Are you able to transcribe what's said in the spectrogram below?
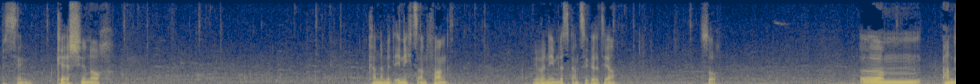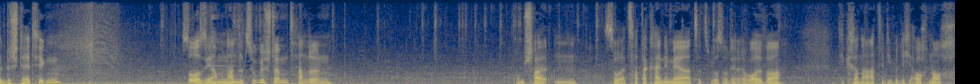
Bisschen Cash hier noch. Kann damit eh nichts anfangen. Wir übernehmen das ganze Geld, ja. So. Ähm, Handel bestätigen. So, Sie haben den Handel zugestimmt. Handeln. Umschalten. So, jetzt hat er keine mehr. Jetzt, jetzt bloß nur den Revolver. Die Granate, die will ich auch noch.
